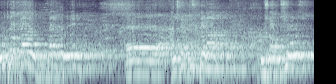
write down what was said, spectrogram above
O troféu Fair Play, é, a gente tem que esperar os jogos de hoje,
